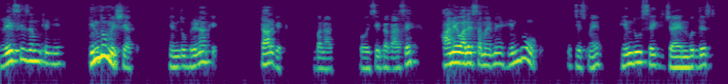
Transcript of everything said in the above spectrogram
रेसिज्म के लिए हिंदू मिशिया के हिंदू घृणा के टारगेट बना तो इसी प्रकार से आने वाले समय में हिंदुओं जिसमें हिंदू, सिख, जैन, बुद्धिस्ट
